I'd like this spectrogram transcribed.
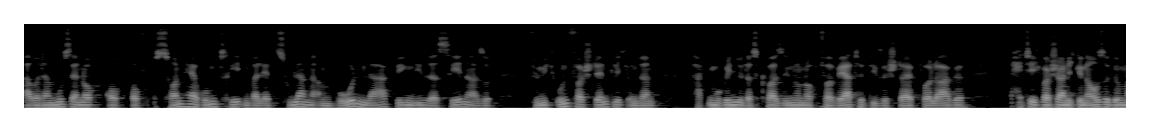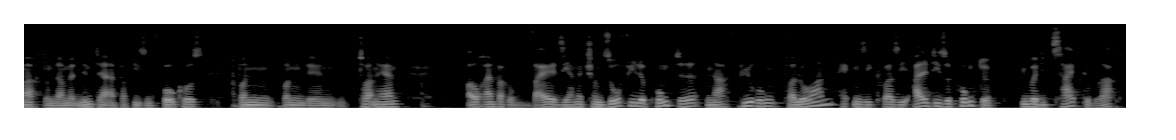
aber dann muss er noch auf, auf Son herumtreten, weil er zu lange am Boden lag wegen dieser Szene. Also für mich unverständlich. Und dann hat Mourinho das quasi nur noch verwertet, diese Steilvorlage. Hätte ich wahrscheinlich genauso gemacht und damit nimmt er einfach diesen Fokus von, von den Tottenham. Auch einfach, weil sie haben jetzt schon so viele Punkte nach Führung verloren. Hätten sie quasi all diese Punkte über die Zeit gebracht,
